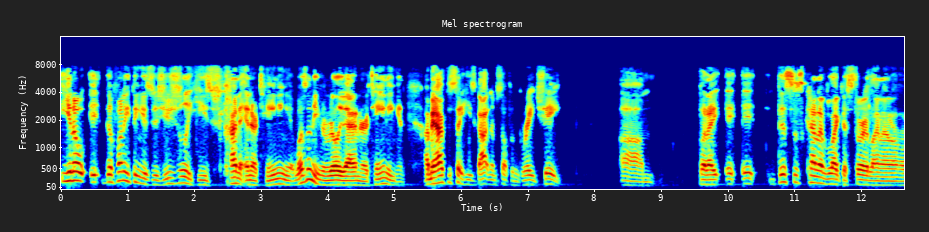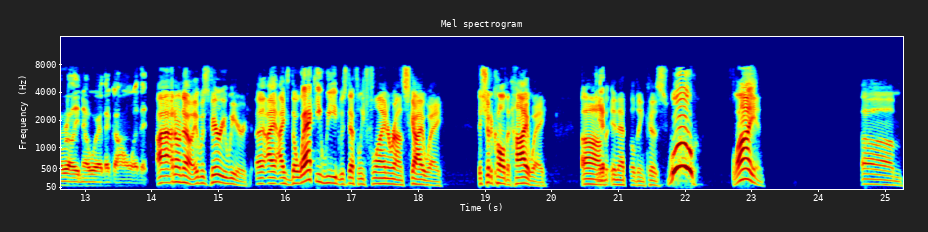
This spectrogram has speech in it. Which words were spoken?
you know, it, the funny thing is, is usually he's kind of entertaining. It wasn't even really that entertaining, and I mean, I have to say he's gotten himself in great shape. Um, but I, it, it this is kind of like a storyline. I don't really know where they're going with it. I, don't know. It was very weird. I, I, I the wacky weed was definitely flying around Skyway. They should have called it Highway um, Yep. in that building because woo, flying. Um,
